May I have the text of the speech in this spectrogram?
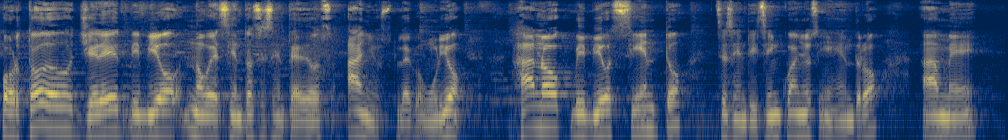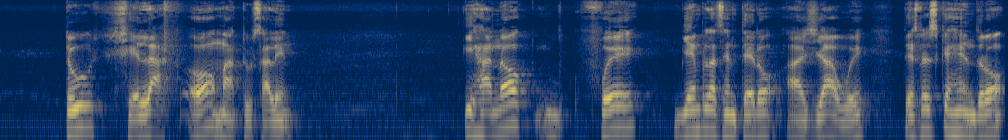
Por todo, Yered vivió 962 años, luego murió. Hanok vivió 165 años y engendró a Me tu o Matusalén. Y Hanok fue bien placentero a Yahweh después que engendró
